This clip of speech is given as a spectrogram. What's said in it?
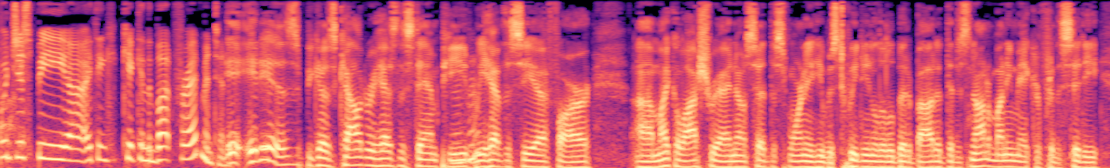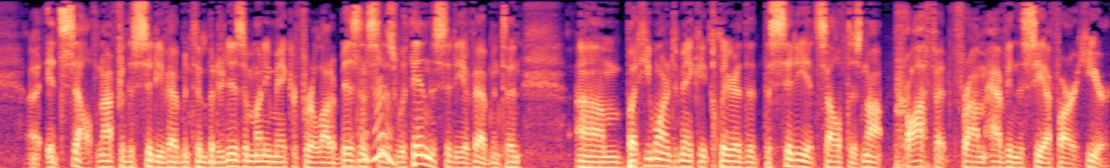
would just be, uh, I think, kicking the butt for Edmonton. It, it is because Calgary has the Stampede. Mm-hmm. We have the CFR. Uh, Michael Oshry, I know, said this morning he was tweeting a little bit about it that it's not a moneymaker for the city uh, itself, not for the city of Edmonton, but it is a moneymaker for a lot of businesses Mm-hmm. within the city of Edmonton. Um, but he wanted to make it clear that the city itself does not profit from having the CFR here.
